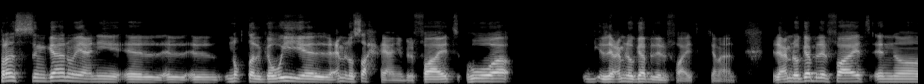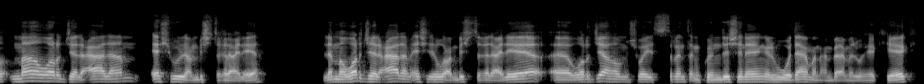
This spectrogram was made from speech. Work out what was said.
فرانسيس انجانو يعني النقطة القوية اللي عمله صح يعني بال fight هو اللي عمله قبل ال fight كمان. اللي عمله قبل الفايت إنه ما ورجى العالم إيش هو اللي عم بيشتغل عليه. لما ورجى العالم إيش اللي هو عم بيشتغل عليه آه ورجاهم شوية strength and conditioning اللي هو دائما عم بيعملوا هيك هيك.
